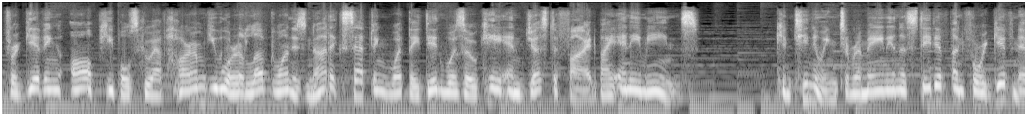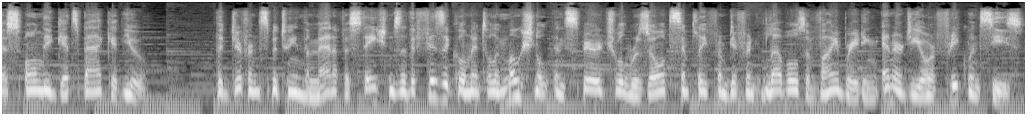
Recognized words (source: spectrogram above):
Forgiving all peoples who have harmed you or a loved one is not accepting what they did was okay and justified by any means. Continuing to remain in a state of unforgiveness only gets back at you. The difference between the manifestations of the physical, mental, emotional, and spiritual results simply from different levels of vibrating energy or frequencies.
